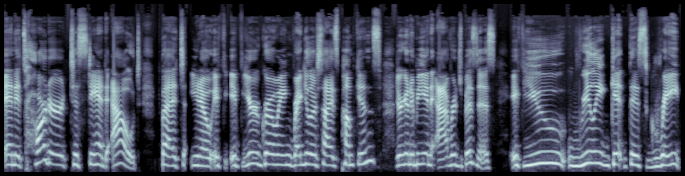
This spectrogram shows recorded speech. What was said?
and it's harder to stand out. But, you know, if, if you're growing regular sized pumpkins, you're going to be an average business. If you really get this great,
